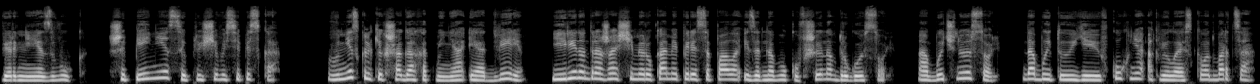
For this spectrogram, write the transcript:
Вернее, звук — шипение сыплющегося песка. В нескольких шагах от меня и от двери Ирина дрожащими руками пересыпала из одного кувшина в другой соль. Обычную соль, добытую ею в кухне Аквилайского дворца.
